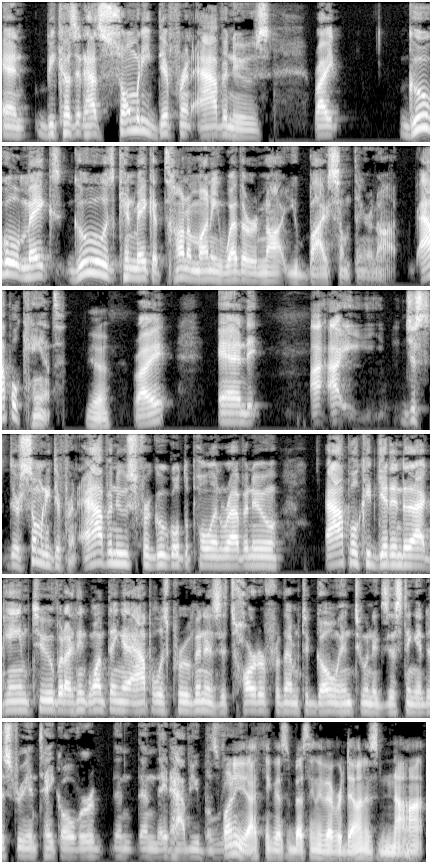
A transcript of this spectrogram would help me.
and because it has so many different avenues right google makes google can make a ton of money whether or not you buy something or not apple can't Yeah. right and I, I just there's so many different avenues for google to pull in revenue apple could get into that game too but i think one thing that apple has proven is it's harder for them to go into an existing industry and take over than, than they'd have you believe It's funny. I think that's the best thing they've ever done is not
